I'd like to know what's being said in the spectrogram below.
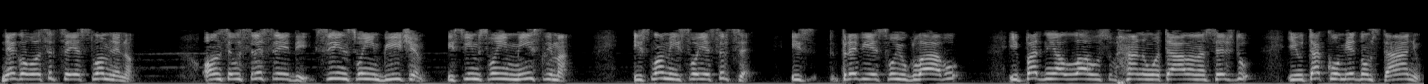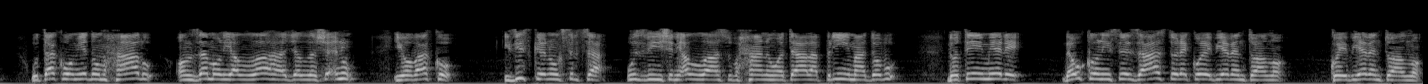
njegovo srce je slomljeno. On se usresredi svim svojim bićem i svim svojim mislima i slomi svoje srce i previje svoju glavu i padni Allahu subhanahu wa ta'ala na seždu i u takvom jednom stanju u takvom jednom halu on zamoli Allaha jalla še'nu i ovako iz iskrenog srca uzvišeni Allah subhanahu wa ta'ala prima dobu do te mjere da ukloni sve zastore koje bi eventualno koje bi eventualno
